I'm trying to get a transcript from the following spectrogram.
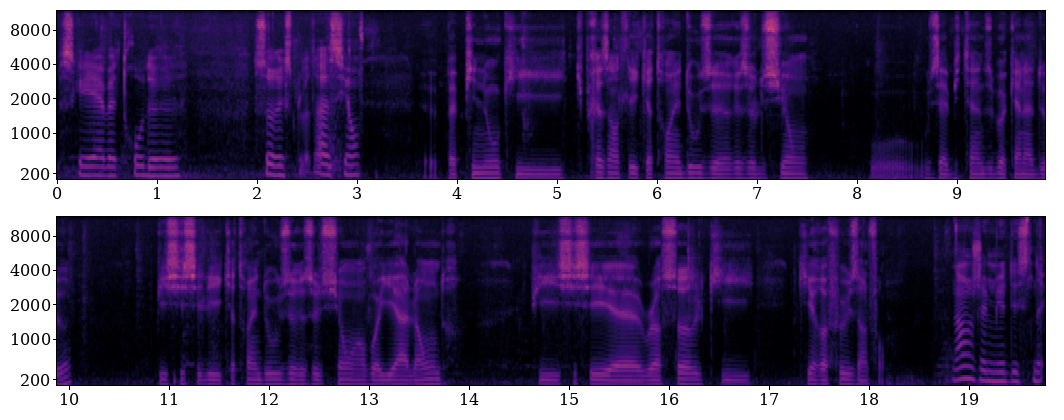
parce qu'il y avait trop de surexploitation. Euh, Papineau qui, présente les 92 euh, résolutions aux, habitants du Bas-Canada. Puis ici, c'est les 92 résolutions envoyées à Londres. Puis ici, c'est euh, Russell qui, qui refuse dans le fond. Non, j'aime mieux dessiner.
